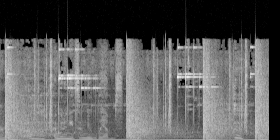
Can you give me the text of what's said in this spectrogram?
Ugh, I'm gonna need some new limbs. Ugh.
